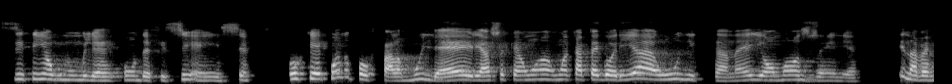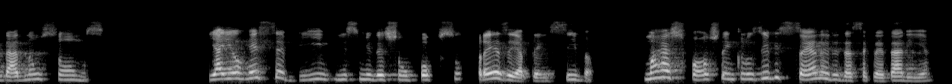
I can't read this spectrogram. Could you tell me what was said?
se tem alguma mulher com deficiência, porque quando o povo fala mulher, ele acha que é uma, uma categoria única né, e homogênea, e na verdade não somos. E aí eu recebi, isso me deixou um pouco surpresa e apreensiva, uma resposta, inclusive célere da secretaria,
